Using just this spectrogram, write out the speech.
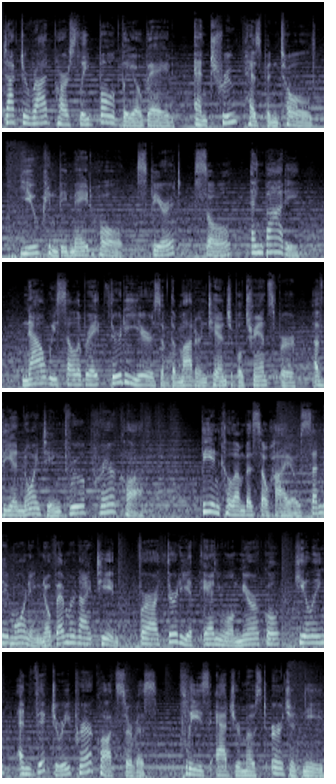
Dr. Rod Parsley boldly obeyed and truth has been told, you can be made whole, spirit, soul, and body. Now we celebrate 30 years of the modern tangible transfer of the anointing through a prayer cloth. Be in Columbus, Ohio, Sunday morning, November 19th, for our 30th annual Miracle, Healing, and Victory Prayer Cloth service. Please add your most urgent need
